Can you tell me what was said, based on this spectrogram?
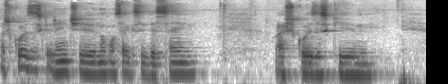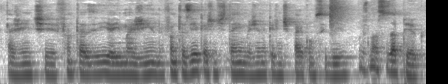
as coisas que a gente não consegue se ver sem, as coisas que a gente fantasia, imagina, fantasia que a gente tem, imagina que a gente vai conseguir, os nossos apegos.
